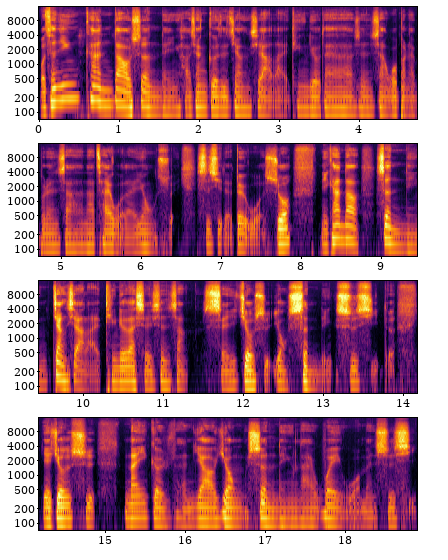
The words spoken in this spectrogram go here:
我曾经看到圣灵好像鸽子降下来，停留在他的身上。我本来不认识他，那猜我来用水施洗的对我说：“你看到圣灵降下来，停留在谁身上，谁就是用圣灵施洗的，也就是那一个人要用圣灵来为我们施洗。”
